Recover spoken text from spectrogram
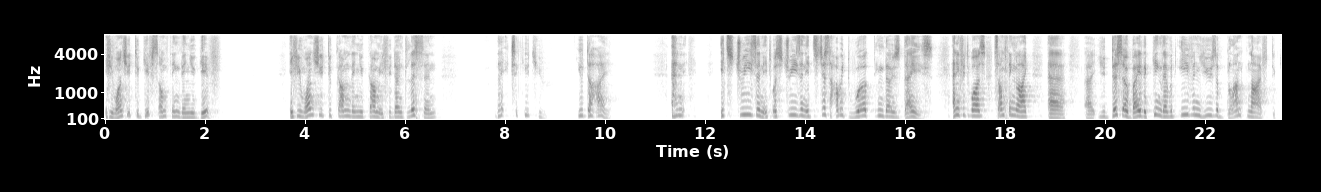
If he wants you to give something, then you give. If he wants you to come, then you come. If you don't listen, they execute you. You die. And it's treason. It was treason. It's just how it worked in those days. And if it was something like uh, uh, you disobey the king, they would even use a blunt knife to.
